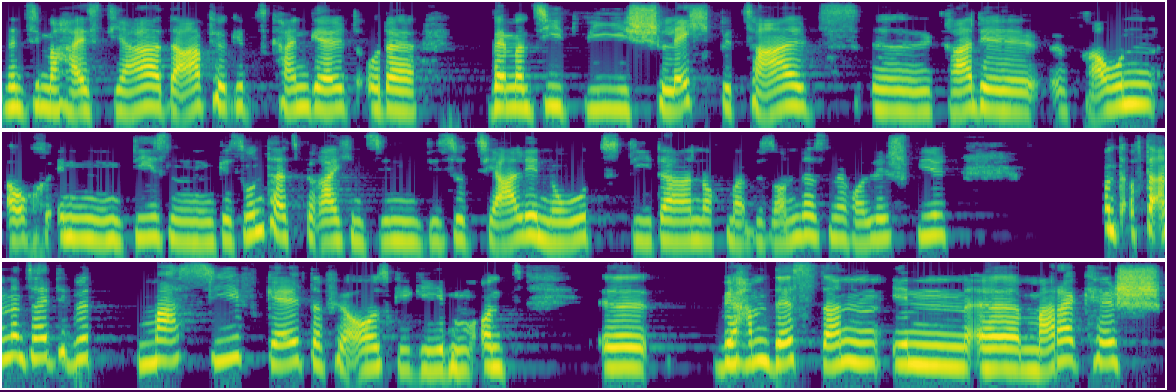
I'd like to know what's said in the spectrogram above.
wenn es immer heißt, ja, dafür gibt's kein Geld oder wenn man sieht, wie schlecht bezahlt äh, gerade Frauen auch in diesen Gesundheitsbereichen sind, die soziale Not, die da nochmal besonders eine Rolle spielt. Und auf der anderen Seite wird massiv Geld dafür ausgegeben. Und äh, wir haben das dann in äh, Marrakesch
